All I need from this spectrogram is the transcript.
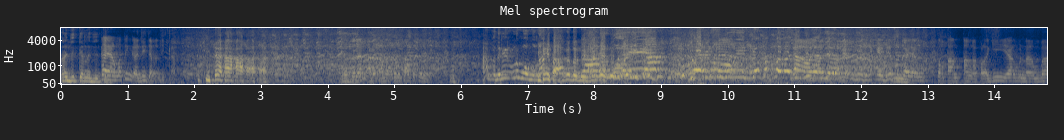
lanjutkan, lanjutkan. Enggak, yang penting gaji jangan di cut. Betul ada tanda seru satu tuh Apa tadi lu mau ngomong apa? aku tunggu juga. Nungguin. Gua nungguin, gak apa-apa Nggak, lanjutin oh, lanjut, aja. oke. Iya, jadi kayak dia suka yang tertantang, apalagi yang menambah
